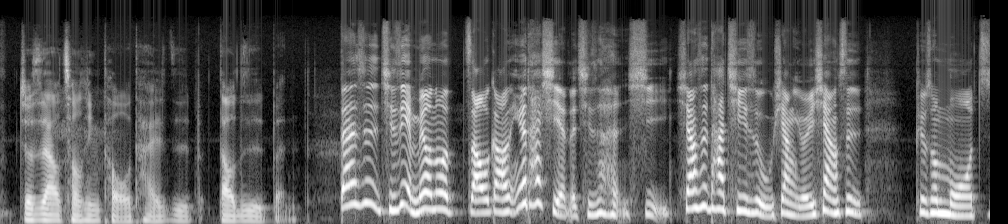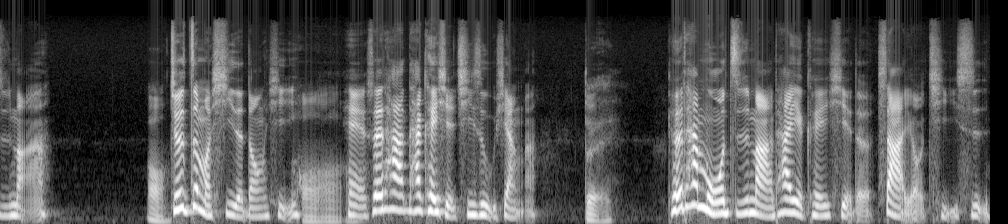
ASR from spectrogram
就是要重新投胎日本到日本。但是其实也没有那么糟糕，因为他写的其实很细，像是他七十五项有一项是，比如说磨芝麻，哦，就是这么细的东西，哦，嘿，所以他他可以写七十五项啊，对。可是他磨芝麻，他也可以写的煞有其事。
